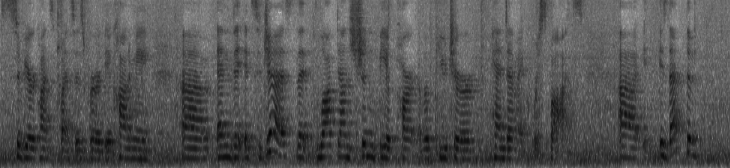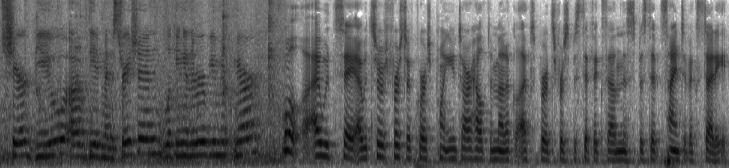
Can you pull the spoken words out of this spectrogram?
severe consequences for the economy. Um, and it suggests that lockdowns shouldn't be a part of a future pandemic response. Uh, is that the shared view of the administration looking in the rearview mi- mirror? Well, I would say, I would sort of first, of course, point you to our health and medical experts for specifics on this specific scientific study.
